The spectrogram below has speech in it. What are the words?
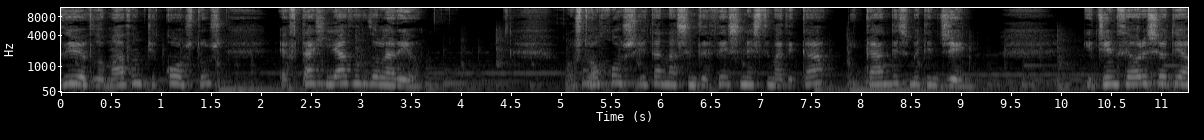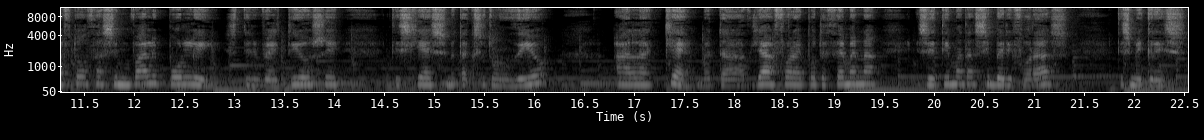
δύο εβδομάδων και κόστους 7.000 δολαρίων. Ο στόχος ήταν να συνδεθεί συναισθηματικά η Κάντις με την Τζιν. Η Τζιν θεώρησε ότι αυτό θα συμβάλλει πολύ στην βελτίωση της σχέσης μεταξύ των δύο αλλά και με τα διάφορα υποτεθέμενα ζητήματα συμπεριφοράς της μικρής.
